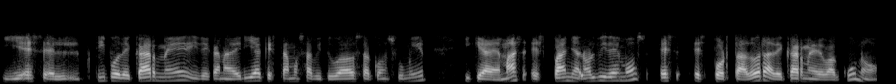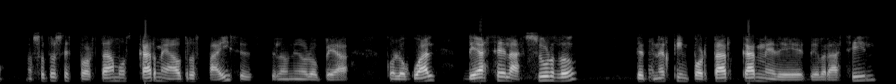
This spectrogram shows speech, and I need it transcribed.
Y es el tipo de carne y de ganadería que estamos habituados a consumir y que además España, no olvidemos, es exportadora de carne de vacuno. Nosotros exportamos carne a otros países de la Unión Europea con lo cual, véase el absurdo de tener que importar carne de, Brasil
